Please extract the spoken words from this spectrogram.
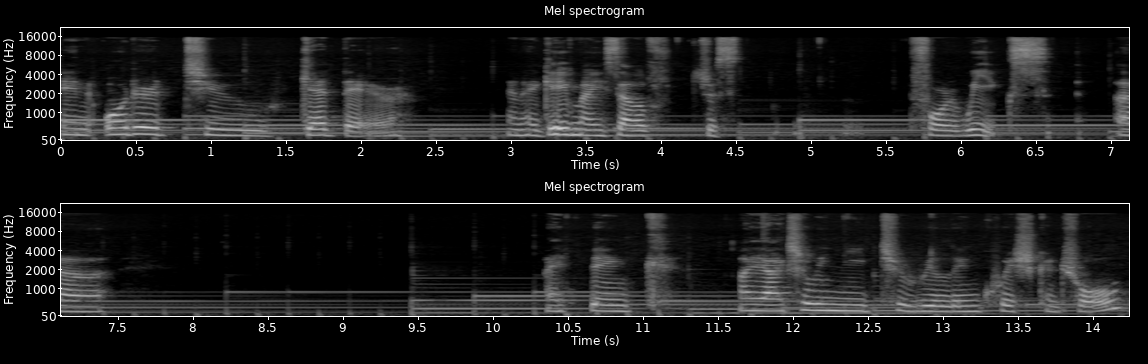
in order to get there, and I gave myself just four weeks, uh, I think I actually need to relinquish control,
